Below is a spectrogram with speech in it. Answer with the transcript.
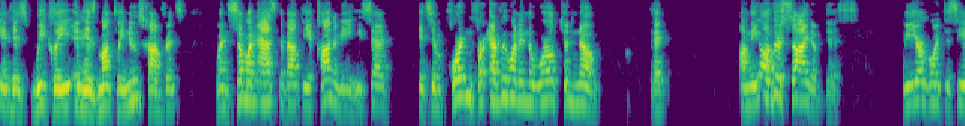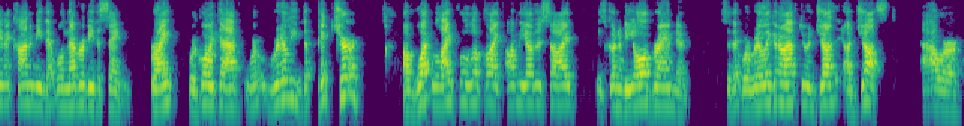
in his weekly in his monthly news conference when someone asked about the economy, he said, It's important for everyone in the world to know that on the other side of this, we are going to see an economy that will never be the same, right? We're going to have really the picture of what life will look like on the other side is going to be all brand new. So that we're really going to have to adjust, adjust our,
